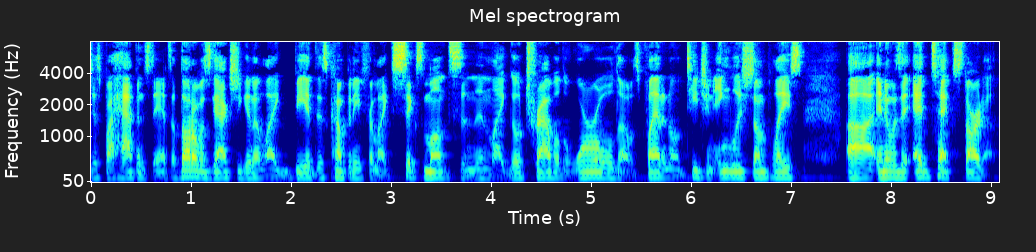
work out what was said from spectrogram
just by happenstance. I thought I was actually going to like be at this company for like six months and then like go travel the world. I was planning on teaching English someplace, uh, and it was an ed tech startup.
